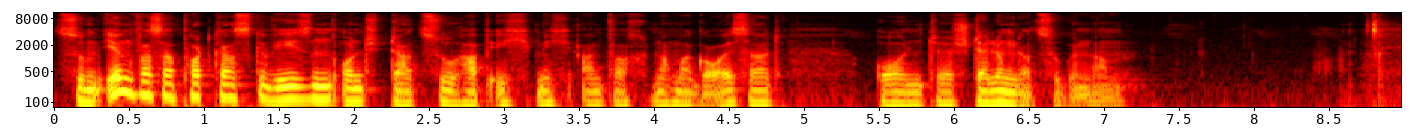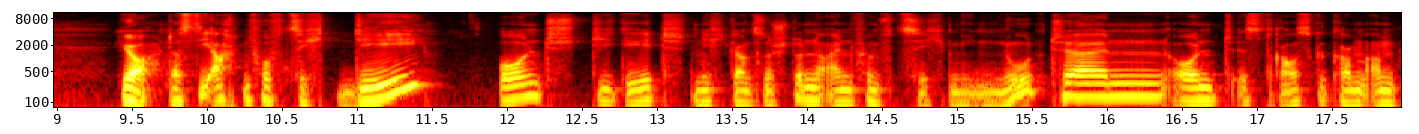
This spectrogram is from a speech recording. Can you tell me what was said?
zum Irgendwasser Podcast gewesen und dazu habe ich mich einfach nochmal geäußert und äh, Stellung dazu genommen. Ja, das ist die 58D. und die geht nicht ganz eine Stunde, 51 Minuten und ist rausgekommen am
